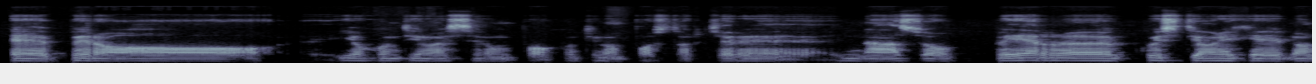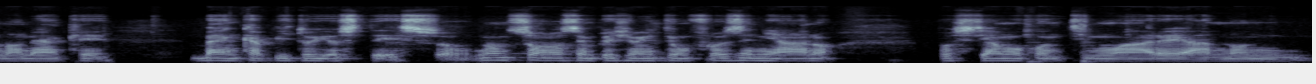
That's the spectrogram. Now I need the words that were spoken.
eh, però io continuo a essere un po', continuo un po' a storcere il naso per questioni che non ho neanche ben capito io stesso. Non sono semplicemente un froseniano, possiamo continuare a non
